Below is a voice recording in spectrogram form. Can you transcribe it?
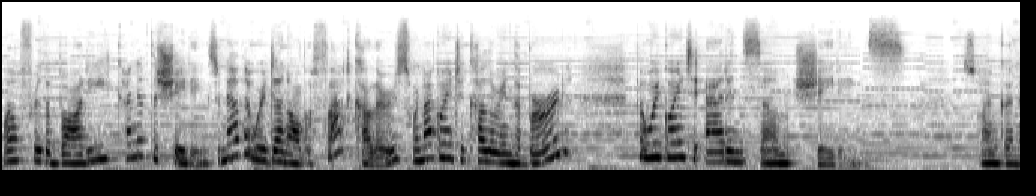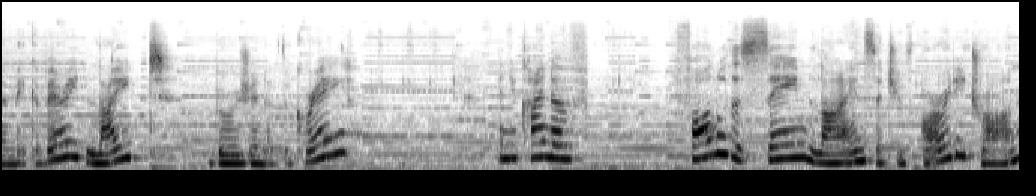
well, for the body, kind of the shading. So now that we're done all the flat colors, we're not going to color in the bird, but we're going to add in some shadings. So I'm going to make a very light version of the gray and you kind of follow the same lines that you've already drawn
